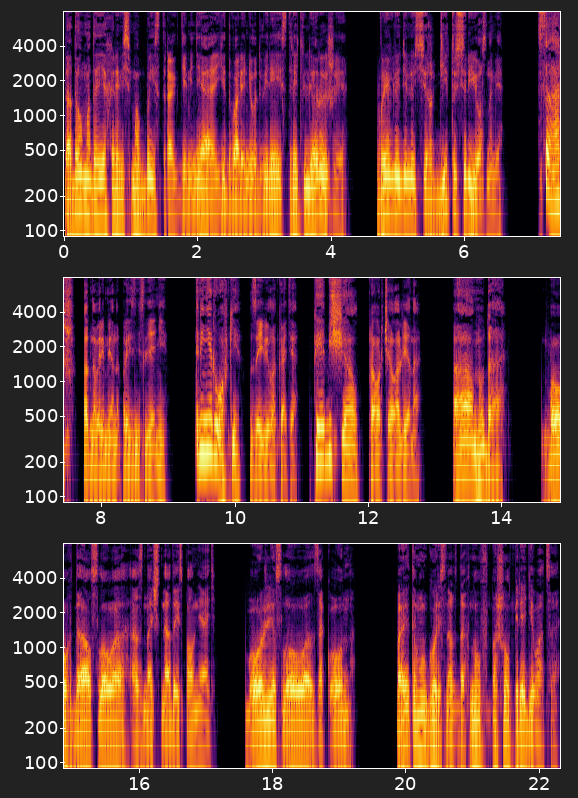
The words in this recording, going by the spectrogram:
До дома доехали весьма быстро, где меня, едва ли не у дверей, встретили рыжие. Выглядели сердито серьезными. «Саш!» — одновременно произнесли они. «Тренировки!» — заявила Катя. «Ты обещал!» — проворчала Лена. «А, ну да. Бог дал слово, а значит, надо исполнять. Божье слово — закон. Поэтому, горестно вздохнув, пошел переодеваться.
